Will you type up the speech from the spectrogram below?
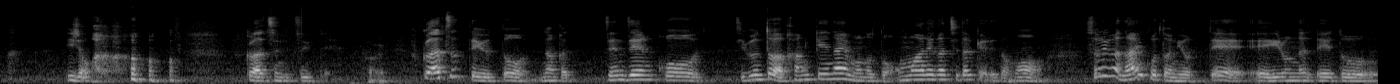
以上。腹圧について。はい。腹圧っていうとなんか全然こう自分とは関係ないものと思われがちだけれどもそれがないことによって、えーいろんな、えー、と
